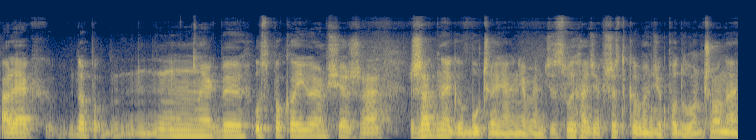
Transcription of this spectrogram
ale jak, no, mm, jakby uspokoiłem się, że żadnego buczenia nie będzie słychać, jak wszystko będzie podłączone.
